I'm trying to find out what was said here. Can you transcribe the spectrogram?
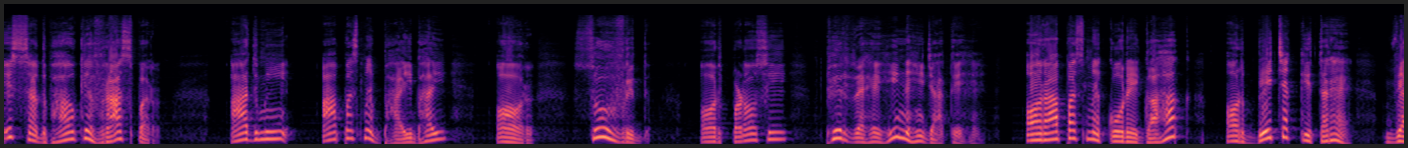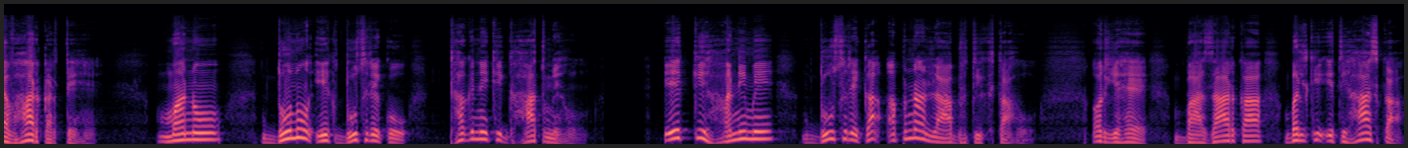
इस सद्भाव के ह्रास पर आदमी आपस में भाई भाई और सुहृद और पड़ोसी फिर रहे ही नहीं जाते हैं और आपस में कोरे गाहक और बेचक की तरह व्यवहार करते हैं। मानो दोनों एक दूसरे को ठगने की घात में हों। एक की हानि में दूसरे का अपना लाभ दिखता हो। और यह बाज़ार का, बल्कि इतिहास का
